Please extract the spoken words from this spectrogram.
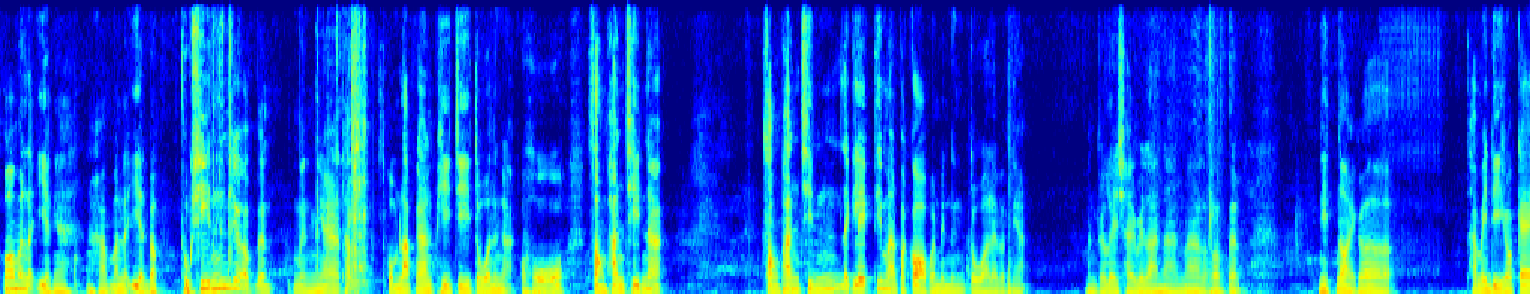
พราะมันละเอียดไงนะครับ มันละเอียดแบบทุกชิ้นที่แบบเหมือนเงี้ยถ้าผมรับงาน PG ตัวหนึ่งอะ โอ้โหสองพันชิ้นอะ สองพันชิ้นเล็ก ๆ ที่มาประกอบกันเป็นหนึ่งตัวอะไรแบบเนี้ย มันก็เลยใช้เวลานานมากแล้วก็แบบนิดหน่อยก็ ถ้าไม่ดีก็แก้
